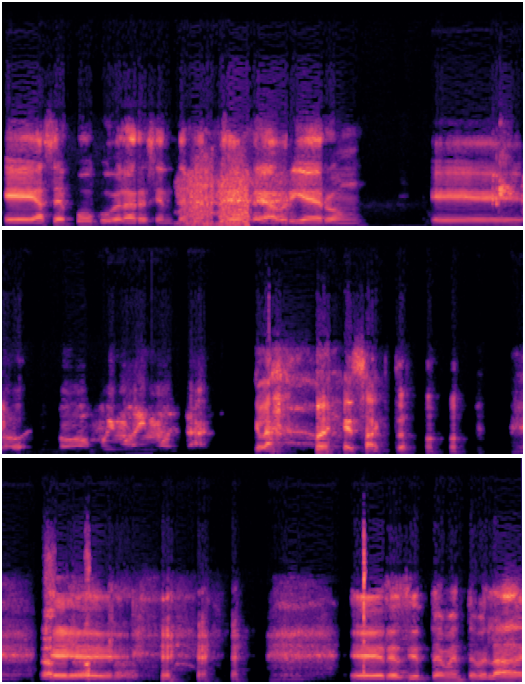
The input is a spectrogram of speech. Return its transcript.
Eh, hace poco, ¿verdad? Recientemente reabrieron... Eh, todos, todos fuimos inmortales. Claro, exacto. eh, eh, recientemente, ¿verdad?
